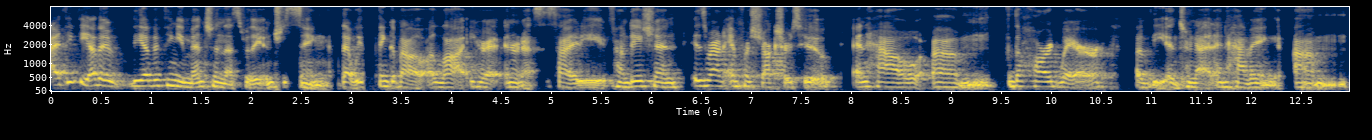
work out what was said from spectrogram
I think the other the other thing you mentioned that's really interesting that we think about a lot here at Internet Society Foundation is around infrastructure too, and how um, the hardware of the internet and having um,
